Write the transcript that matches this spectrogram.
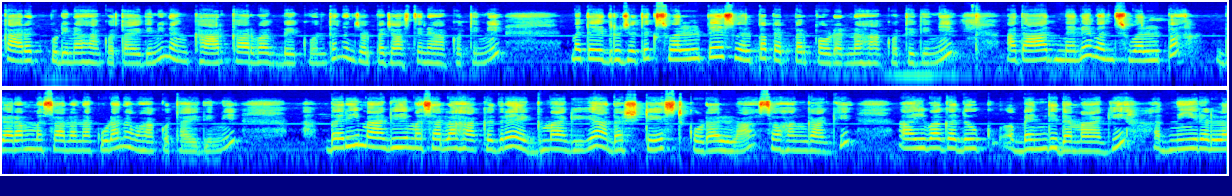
ಖಾರದ ಪುಡಿನ ಹಾಕೋತಾ ಇದ್ದೀನಿ. ನಂಗೆ ಖಾರ ಖಾರವಾಗಿ ಬೇಕು ಅಂತ ನಾನು ಸ್ವಲ್ಪ ಜಾಸ್ತಿನೇ ಹಾಕೋತೀನಿ. ಮತ್ತು ಇದ್ರ ಜೊತೆಗೆ ಸ್ವಲ್ಪ ಸ್ವಲ್ಪ ಪೆಪ್ಪರ್ ಪೌಡರ್ನ ಹಾಕೋತಿದ್ದೀನಿ. ಅದಾದಮೇಲೆ ಒಂದು ಸ್ವಲ್ಪ ಗರಂ ಮಸಾಲನ ಕೂಡ ನಾವು ಹಾಕೋತಾ ಇದ್ದೀನಿ. ಬರೀ ಮ್ಯಾಗಿ, ಮಸಾಲ ಹಾಕಿದ್ರೆ ಎಗ್ ಮ್ಯಾಗಿಗೆ ಅದಷ್ಟು ಟೇಸ್ಟ್ ಕೊಡಲ್ಲ. ಸೊ ಹಾಗಾಗಿ ಇವಾಗ ಅದು ಬೆಂದಿದೆ ಮ್ಯಾಗಿ. ಅದು ನೀರೆಲ್ಲ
